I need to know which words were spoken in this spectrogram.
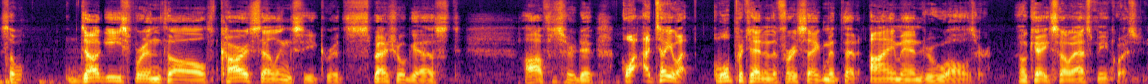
So, Dougie Sprinthal, Car Selling Secrets, special guest, Officer Dave. Well, I tell you what, we'll pretend in the first segment that I'm Andrew Walser. Okay, so ask me a question.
